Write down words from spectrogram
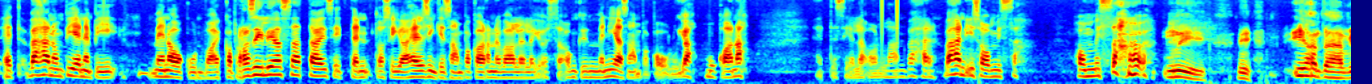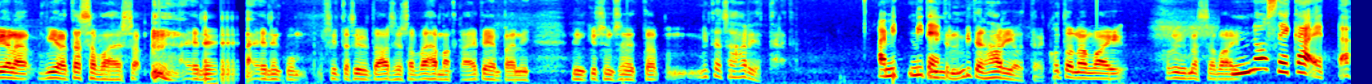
et vähän on pienempi meno kuin vaikka Brasiliassa tai sitten tosiaan Helsingin Sampa-karnevaaleilla, joissa on kymmeniä sampakouluja mukana. Että siellä ollaan vähän, vähän isommissa hommissa. Niin, niin. ihan tähän vielä, vielä tässä vaiheessa, ennen, ennen kuin sitten siirrytään asiassa vähän matkaa eteenpäin, niin, niin kysyn sen, että miten sä harjoittelet? Ai mit, miten? miten? Miten harjoittelet? Kotona vai ryhmässä vai? No sekä että.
